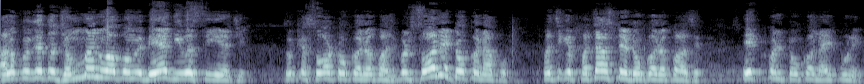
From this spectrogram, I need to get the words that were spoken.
આ લોકો કહે તો જમવાનું આપો અમે બે દિવસથી અહીંયા છીએ. તો કે સો ટોકન અપાશે. પણ સો ને ટોકન આપો. પછી કે પચાસ ને ટોકન અપાશે. એક પણ ટોકન આપ્યું નહીં.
